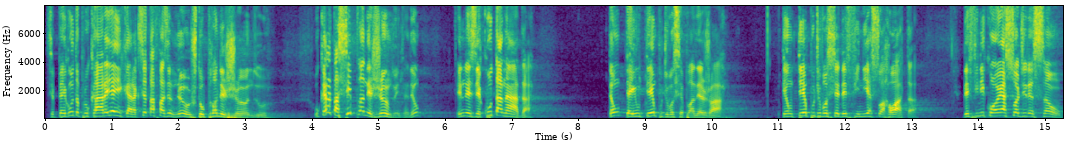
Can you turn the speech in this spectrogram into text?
Você pergunta para o cara, e aí, cara, o que você está fazendo? Não, eu estou planejando. O cara está sempre planejando, entendeu? Ele não executa nada. Então tem um tempo de você planejar. Tem um tempo de você definir a sua rota. Definir qual é a sua direção.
